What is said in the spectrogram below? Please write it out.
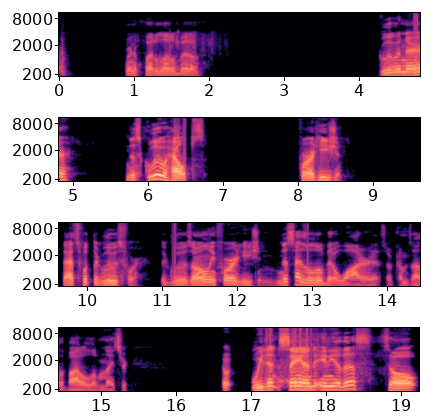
We're going to put a little bit of glue in there. This glue helps for adhesion. That's what the glue is for. The glue is only for adhesion. And this has a little bit of water in it, so it comes out of the bottle a little nicer we didn't sand any of this, so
